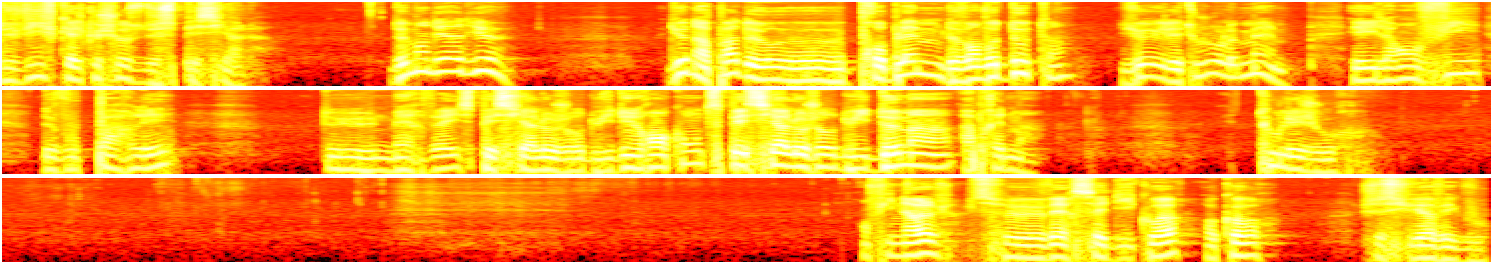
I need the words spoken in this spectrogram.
de vivre quelque chose de spécial. Demandez à Dieu. Dieu n'a pas de problème devant votre doute. Hein. Dieu, il est toujours le même. Et il a envie de vous parler d'une merveille spéciale aujourd'hui, d'une rencontre spéciale aujourd'hui, demain, après-demain. tous les jours. En final, ce verset dit quoi encore? Je suis avec vous.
